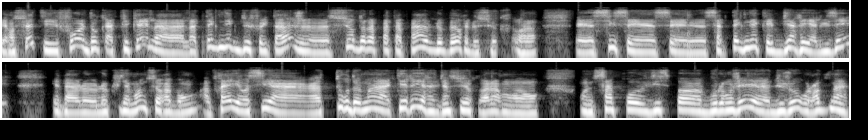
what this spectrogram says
Et ensuite, il faut donc appliquer la, technique du feuilletage euh, sur de la pâte à pain, le beurre et le sucre. Voilà. Et si c'est, cette technique est bien réalisée, et eh ben le, le sera bon. Après, il y a aussi un, tour de main à acquérir, bien sûr. Voilà, on, ne s'improvise pas boulanger euh, du jour au lendemain.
